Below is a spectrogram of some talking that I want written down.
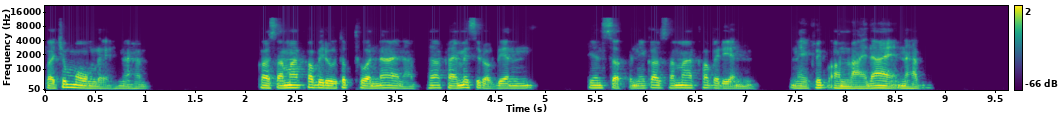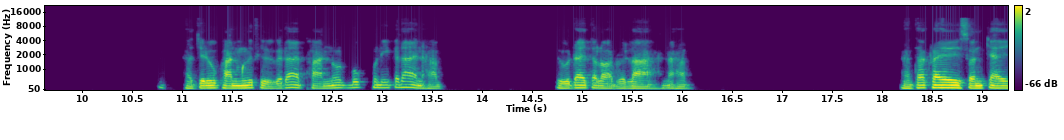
กว่าชั่วโมงเลยนะครับ ก็สามารถเข้าไปดูทบทวนได้นะครับ ถ้าใครไม่สะดวกเรียนเรียนสดวันนี้ก็สามารถเข้าไปเรียนในคลิปออนไลน์ได้นะครับ อาจจะดูผ่านมือถือก็ได้ผ่านโน้ตบุ๊กพวกนี้ก็ได้นะครับดูได้ตลอดเวลานะครับ ถ้าใครสนใจจ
